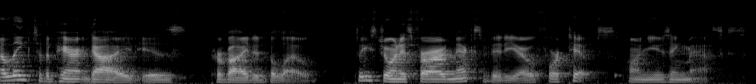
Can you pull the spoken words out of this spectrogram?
A link to the parent guide is provided below. Please join us for our next video for tips on using masks.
